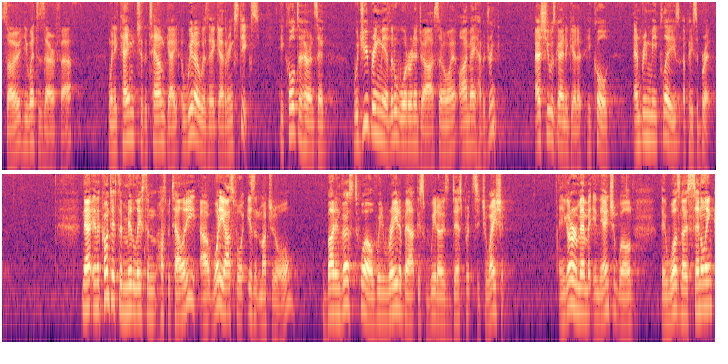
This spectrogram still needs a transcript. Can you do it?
So he went to Zarephath. When he came to the town gate, a widow was there gathering sticks. He called to her and said, Would you bring me a little water in a jar so I, may have a drink? As she was going to get it, he called, And bring me, please, a piece of bread. Now, in the context of Middle Eastern hospitality, uh, what he asked for isn't much at all. But in verse 12, we read about this widow's desperate situation. And you've got to remember, in the ancient world, there was no Centrelink,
